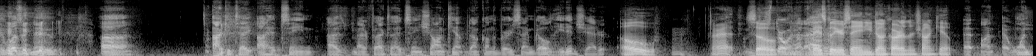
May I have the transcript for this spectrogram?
It wasn't new. Uh, I could tell you, I had seen, as a matter of fact, I had seen Shawn Kemp dunk on the very same goal, and he didn't shatter it. Oh, all right. So that out. basically, you're saying you dunk harder than Shawn Kemp. At, on, at one,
